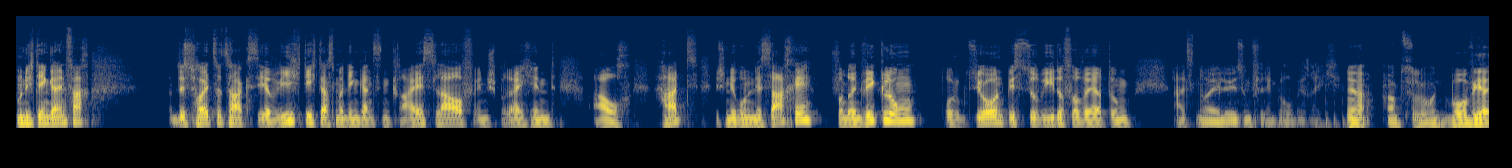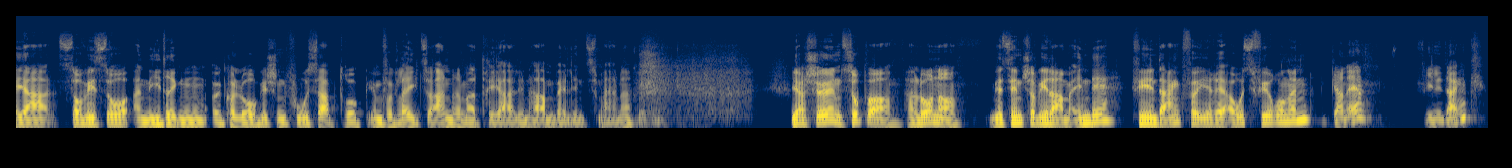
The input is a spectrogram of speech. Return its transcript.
Und ich denke einfach, das ist heutzutage sehr wichtig, dass man den ganzen Kreislauf entsprechend auch hat. Ist eine runde Sache von der Entwicklung, Produktion bis zur Wiederverwertung als neue Lösung für den Baubereich. Ja, absolut. Wo wir ja sowieso einen niedrigen ökologischen Fußabdruck im Vergleich zu anderen Materialien haben bei Linzmeier. Ne? Ja, schön, super. Herr Lohner, wir sind schon wieder am Ende. Vielen Dank für Ihre Ausführungen. Gerne. Vielen Dank.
